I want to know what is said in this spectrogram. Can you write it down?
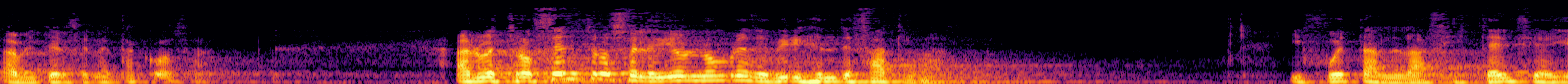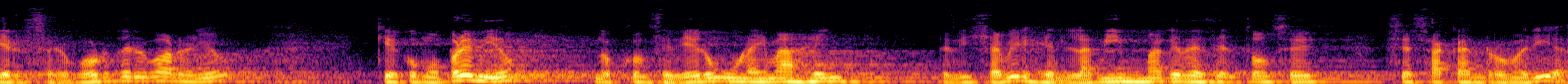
a meterse en estas cosas. A nuestro centro se le dio el nombre de Virgen de Fátima. Y fue tan la asistencia y el fervor del barrio que como premio nos concedieron una imagen de dicha Virgen, la misma que desde entonces se saca en romería,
